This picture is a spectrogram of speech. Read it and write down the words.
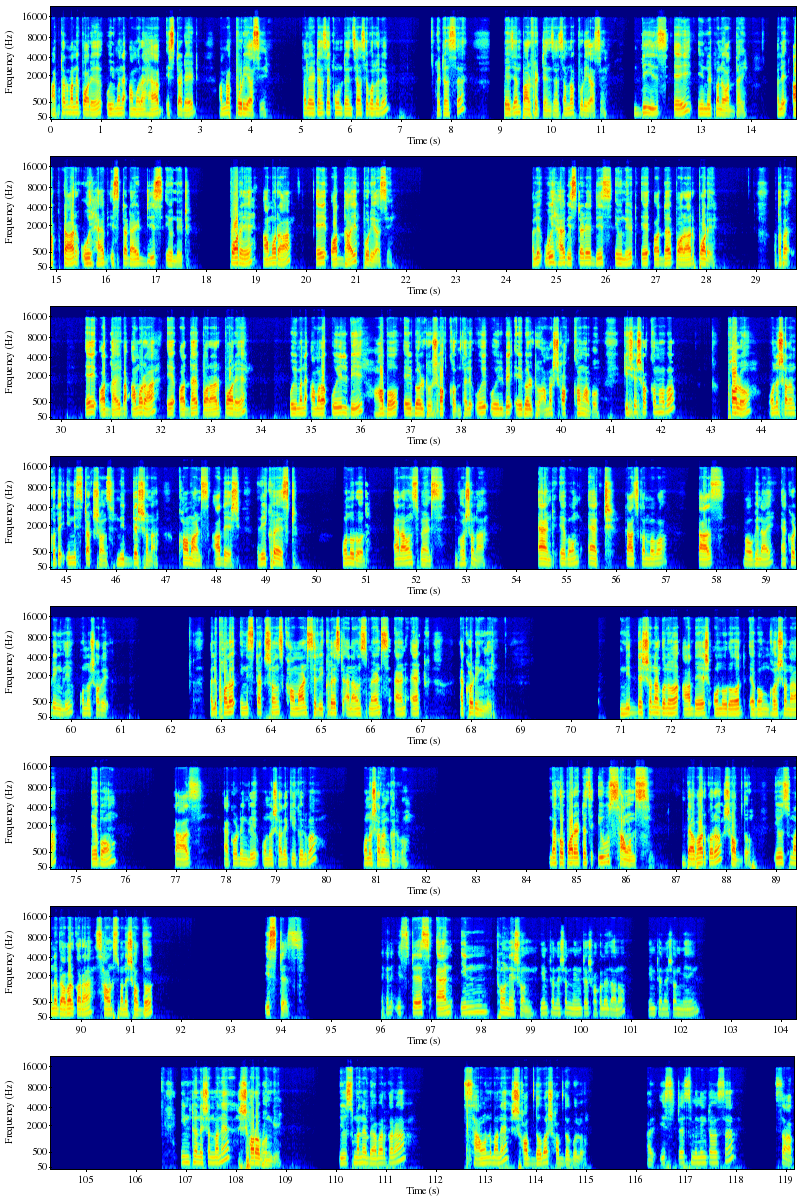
After মানে পরে উই মানে আমরা হ্যাভ স্টাডাইড, আমরা পড়ি আসি তাহলে এটা হচ্ছে কোন টেন্সে আছে বলে দেন? এটা হচ্ছে প্রেজেন্ট পারফেক্ট টেন্স আছে, আমরা পড়ে আসি দিস এই ইউনিট মানে অধ্যায়। তাহলে after we have studied this unit. পরে আমরা এই অধ্যায় পড়ে আছি। তাহলে we have study this unit এই অধ্যায় পড়ার পরে, অথবা এই অধ্যায় বা আমরা এই অধ্যায় পড়ার পরে উই মানে আমরা উইল বি হব এইবল টু সক্ষম। তাহলে we will be able to আমরা সক্ষম হব। কিসে সক্ষম হব? ফলো, অনুসরণ করতে ইনস্ট্রাকশনস নির্দেশনা কমান্ডস আদেশ রিকোয়েস্ট অনুরোধ অ্যানাউন্সমেন্টস ঘোষণা অ্যান্ড এবং অ্যাক্ট কাজকর্ম বা কাজ বা অভিনয় অ্যাকর্ডিংলি অনুসরে। তাহলে follow instructions commands request announcements and act accordingly নির্দেশনাগুলো, আদেশ, অনুরোধ এবং ঘোষণা এবং কাজ অ্যাকর্ডিংলি অনুসারে কি করব? অনুসরণ করব। দেখো, পরেরটা হচ্ছে ইউজ সাউন্ডস ব্যবহার করো শব্দ। ইউজ মানে ব্যবহার করা সাউন্ডস মানে শব্দ। স্টেজ এখানে স্টেজ অ্যান্ড ইনটোনেশন ইনটোনেশন মিনিংটা সকলে জানো। ইনটোনেশন মিনিং ইনটোনেশন মানে স্বরভঙ্গি। ইউজ মানে ব্যবহার করা সাউন্ড মানে শব্দ বা শব্দগুলো। আর স্ট্রেস মিনিংটা হচ্ছে চাপ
